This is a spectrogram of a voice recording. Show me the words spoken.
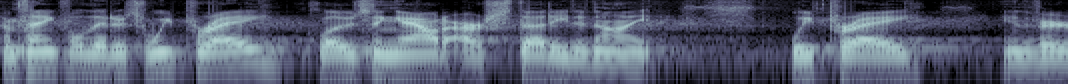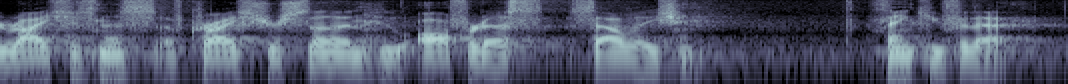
I'm thankful that as we pray, closing out our study tonight, we pray in the very righteousness of Christ your Son, who offered us salvation. Thank you for that.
